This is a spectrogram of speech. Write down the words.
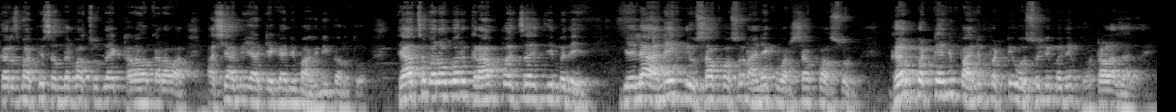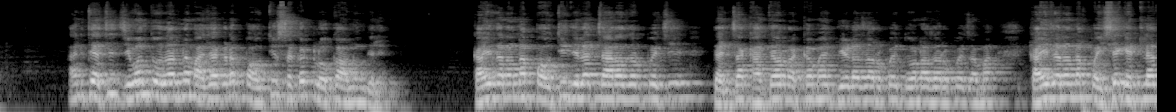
कर्जमाफी संदर्भात सुद्धा एक ठराव करावा अशी आम्ही या ठिकाणी मागणी करतो. त्याचबरोबर ग्रामपंचायतीमध्ये गेल्या अनेक दिवसापासून अनेक वर्षापासून घरपट्टी आणि पाणीपट्टी वसुलीमध्ये घोटाळा झाला आहे. आणि त्याची जिवंत उदाहरणं माझ्याकडं पावती सकट लोक आणून दिले. काही जणांना पावती दिला चार हजार रुपयाची त्यांच्या खात्यावर रक्कम आहे दीड हजार रुपये दोन हजार रुपये जमा. काही जणांना पैसे घेतल्यात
